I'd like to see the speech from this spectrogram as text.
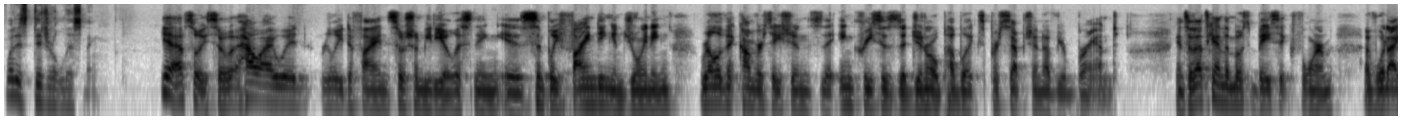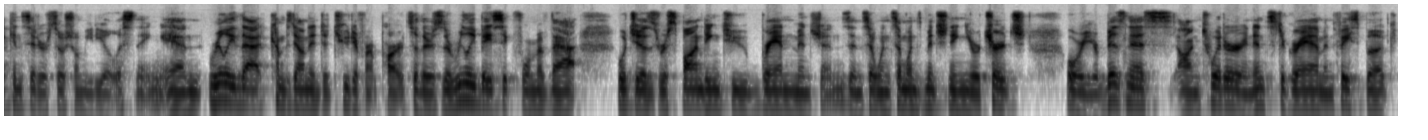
What is digital listening? Yeah, absolutely. So, how I would really define social media listening is simply finding and joining relevant conversations that increases the general public's perception of your brand. And so that's kind of the most basic form of what I consider social media listening. And really, that comes down into two different parts. So there's the really basic form of that, which is responding to brand mentions. And so when someone's mentioning your church or your business on Twitter and Instagram and Facebook,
